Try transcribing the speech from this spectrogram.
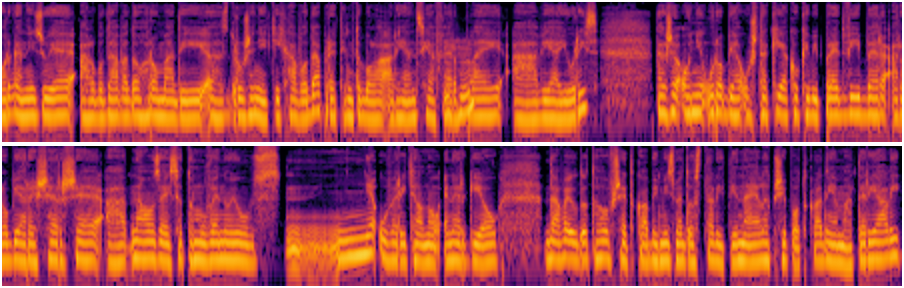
organizuje alebo dáva dohromady e, Združenie Tichá voda, predtým to bola Aliancia Fairplay mm-hmm. a Via Juris. Takže oni urobia už taký ako keby predvýber a robia rešerše a naozaj sa tomu venujú s neuveriteľnou energiou. Dávajú do toho všetko, aby my sme dostali tie najlepšie podklady a materiály,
